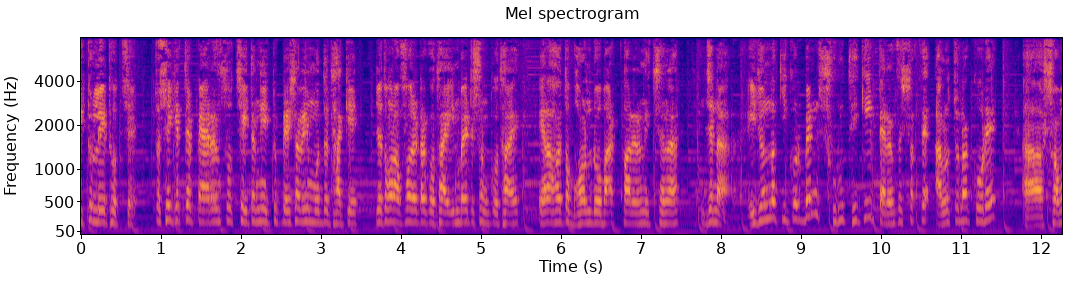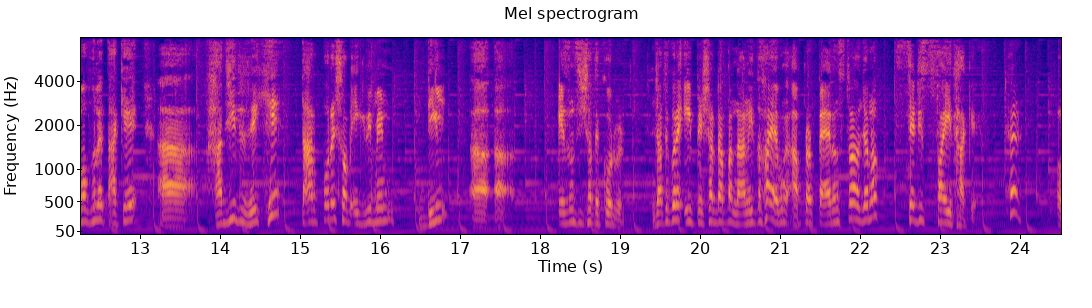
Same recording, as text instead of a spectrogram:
একটু লেট হচ্ছে। তো সেই ক্ষেত্রে প্যারেন্টস হচ্ছে এটা নিয়ে একটু প্রেশারের মধ্যে থাকে যে তোমার অফার লেটার কোথায় ইনভাইটেশন কোথায়? এরা হয়তো ভন্ড বাট পারে নিচ্ছে না। যে না এই জন্য কি করবেন? শুরু থেকেই প্যারেন্টসের সাথে আলোচনা করে সম্ভব হলে তাকে হাজির রেখে তারপরে সব এগ্রিমেন্ট ডিল এজেন্সির সাথে করবেন। যাতে করে এই প্রেশারটা আপনার না নিতে হয় এবং আপনার প্যারেন্টসরাও যেন স্যাটিসফাই থাকে। হ্যাঁ। ও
